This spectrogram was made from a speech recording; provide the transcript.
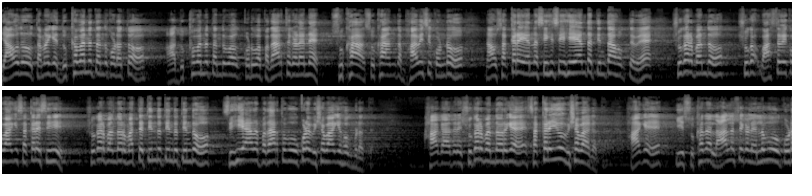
ಯಾವುದು ತಮಗೆ ದುಃಖವನ್ನು ತಂದು ಕೊಡುತ್ತೋ ಆ ದುಃಖವನ್ನು ತಂದು ಕೊಡುವ ಪದಾರ್ಥಗಳನ್ನೇ ಸುಖ ಸುಖ ಅಂತ ಭಾವಿಸಿಕೊಂಡು ನಾವು ಸಕ್ಕರೆಯನ್ನು ಸಿಹಿ ಸಿಹಿ ಅಂತ ತಿಂತಾ ಹೋಗ್ತೇವೆ. ಶುಗರ್ ಬಂದು ಶುಗರ್ ವಾಸ್ತವಿಕವಾಗಿ ಸಕ್ಕರೆ ಸಿಹಿ. ಶುಗರ್ ಬಂದವರು ಮತ್ತೆ ತಿಂದು ತಿಂದು ತಿಂದು ಸಿಹಿಯಾದ ಪದಾರ್ಥವೂ ಕೂಡ ವಿಷವಾಗಿ ಹೋಗ್ಬಿಡುತ್ತೆ. ಹಾಗಾದರೆ ಶುಗರ್ ಬಂದವರಿಗೆ ಸಕ್ಕರೆಯೂ ವಿಷವಾಗತ್ತೆ. ಹಾಗೆ ಈ ಸುಖದ ಲಾಲಸೆಗಳೆಲ್ಲವೂ ಕೂಡ,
